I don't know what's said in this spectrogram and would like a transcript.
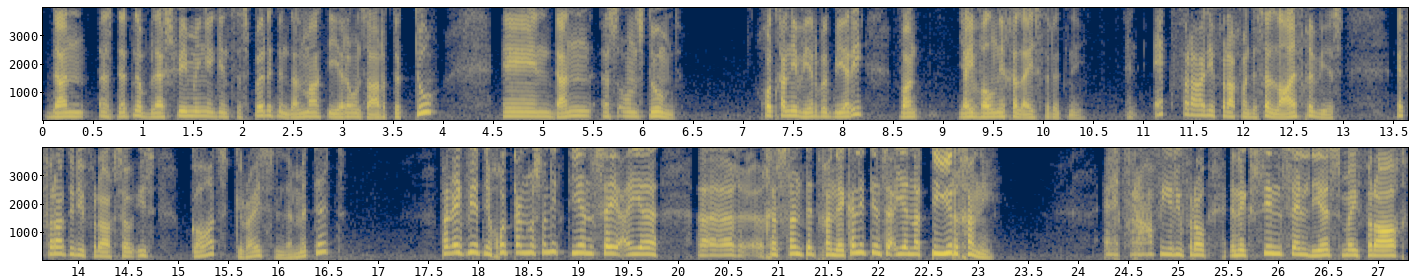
dan is dit nou blaspheming against the Spirit en dan maak die Here ons harte toe en dan is ons doomed. God gaan nie weer probeer nie want jy wil nie geluister het nie. En ek vra die vraag want dit is 'n live gewees. Ek vra toe die vraag sou is God's grace limited? Want ek weet nie God kan mos nog nie teen sy eie uh gesindheid gaan nie. Hy kan nie teen sy eie natuur gaan nie. En ek vra vir hierdie vrou en ek sien sy lees my vraag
